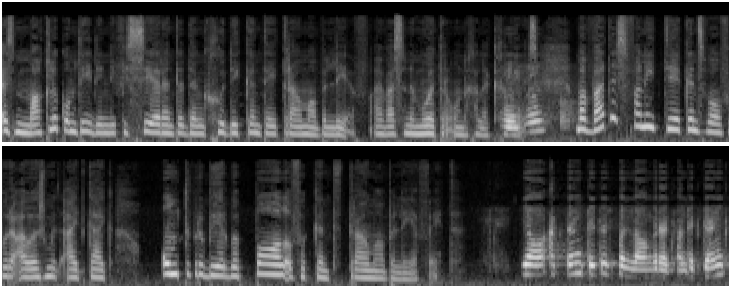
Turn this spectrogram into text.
is maklik om te identifiseer en te dink goed die kind het trauma beleef. Hy was in 'n motorongeluk gewees. Mm -hmm. Maar wat is van die tekens waarvoor ouers moet uitkyk om te probeer bepaal of 'n kind trauma beleef het? Ja, ek dink dit is belangrik want ek dink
